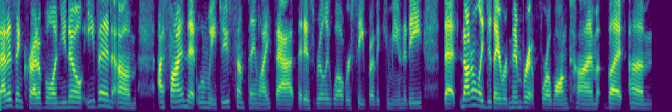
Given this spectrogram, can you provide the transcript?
That is incredible. And you know, even um, I find that when we do something like that, that is really well received by the community, that not only do they remember it for a long time, but um,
